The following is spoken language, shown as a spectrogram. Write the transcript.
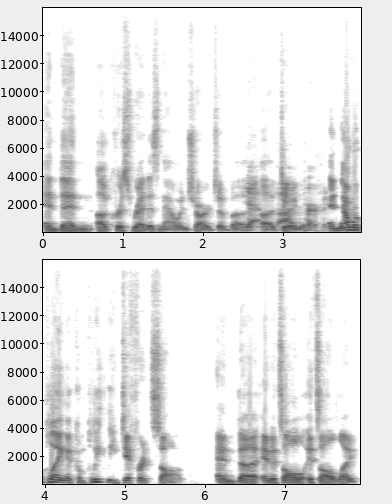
and then uh, Chris Redd is now in charge of uh, yeah, uh, doing it. perfect. and now we're playing a completely different song. And uh, and it's all it's all like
